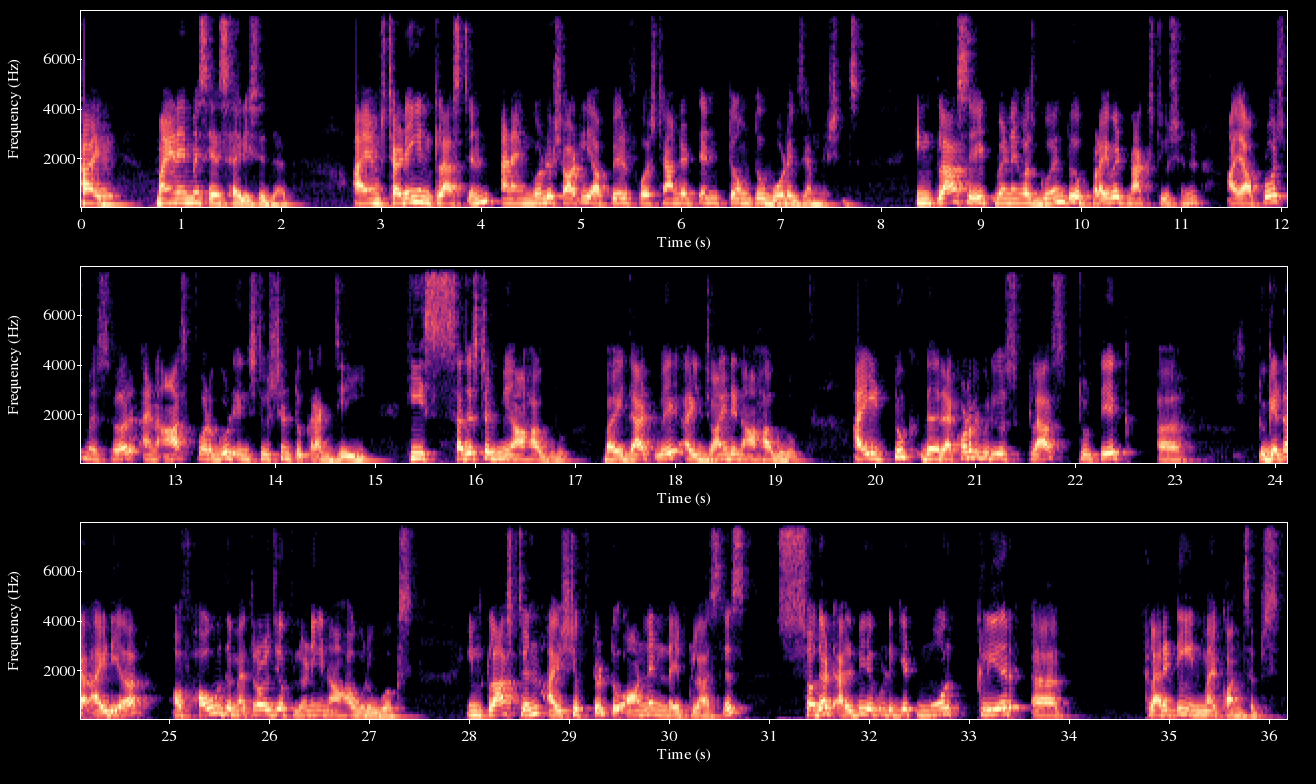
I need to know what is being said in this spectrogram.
Hi, my name is S. Hari Siddharth. I am studying in class 10 and I am going to shortly appear for standard 10 term 2 board examinations. In class 8, when I was going to a private max tuition, I approached my sir and asked for a good institution to crack JEE. He suggested me Aha Guru. By that way, I joined in Aha Guru. I took the recorded videos class to take uh, to get an idea of how the methodology of learning in Aha Guru works. In class 10, I shifted to online live classes so that I'll be able to get more clear uh, clarity in my concepts.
